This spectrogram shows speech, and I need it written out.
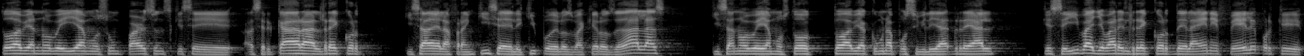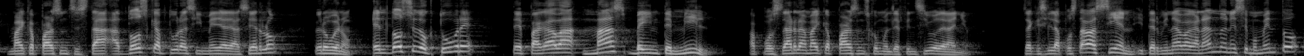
todavía no veíamos un Parsons que se acercara al récord quizá de la franquicia del equipo de los Vaqueros de Dallas. Quizá no veíamos todo, todavía como una posibilidad real que se iba a llevar el récord de la NFL porque Micah Parsons está a dos capturas y media de hacerlo. Pero bueno, el 12 de octubre te pagaba más 20 mil apostarle a Micah Parsons como el defensivo del año. O sea que si le apostabas 100 y terminaba ganando en ese momento,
